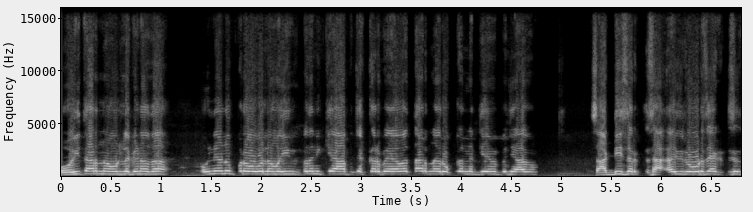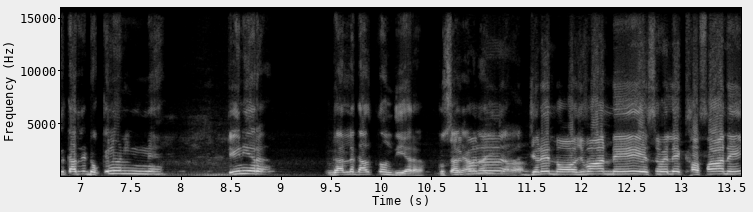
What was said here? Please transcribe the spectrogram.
ਉਹੀ ਧਰਨਾ ਹੋਣ ਲੱਗਣਾ ਦਾ। ਉਹਨਾਂ ਨੂੰ ਪ੍ਰੋਬਲਮ ਹੋਈ, ਪਤਾ ਨਹੀਂ ਕਿਆ ਚੱਕਰ ਪਿਆ ਵਾ, ਧਰਨਾ ਰੋਕਣ ਲੱਗੇ ਹੋਏ ਪੰਜਾਬ ਸਾਡੀ ਸਰ ਰੋਡ ਸੈਕਟਰ ਸਰਕਾਰ ਦੇ ਡੋਕੇ ਨਹੀਂ ਠੀਕ ਨਹੀਂ ਯਾਰ? ਗੱਲ ਗਲਤ ਹੁੰਦੀ ਯਾਰ ਗੁੱਸਾ ਚੜਦਾ ਚੀਜ਼ਾਂ ਦਾ ਜਿਹੜੇ ਨੌਜਵਾਨ ਨੇ ਇਸ ਵੇਲੇ ਖਫਾ ਨੇ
